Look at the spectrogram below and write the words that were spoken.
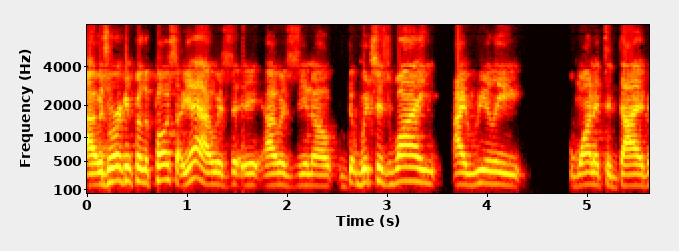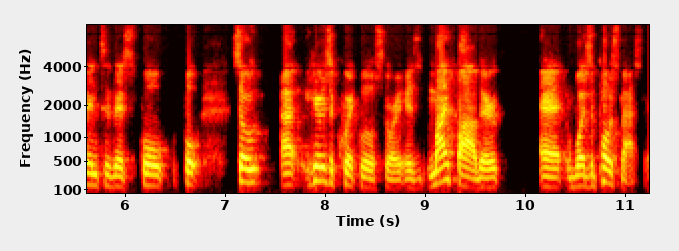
I was working for the post. Yeah, I was. I was. You know, which is why I really wanted to dive into this full. full. So uh, here's a quick little story: is my father and was a postmaster.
